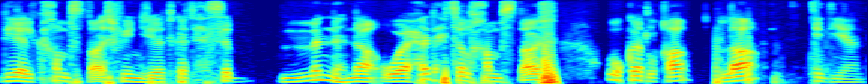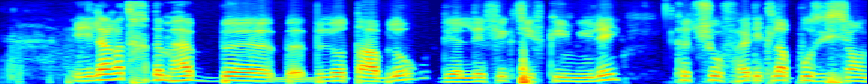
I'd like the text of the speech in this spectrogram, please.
ديالك 15 فين جات كتحسب من هنا واحد حتى ل 15 وكتلقى la médiane إلا غتخدمها ب le tableau ديال l'effectif cumulé كتشوف هذيك la position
